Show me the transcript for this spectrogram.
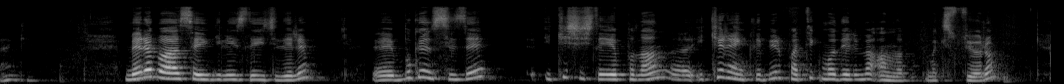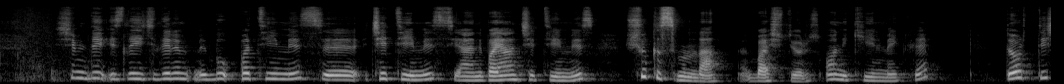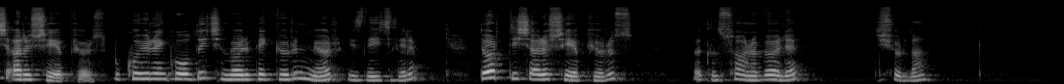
Sanki. Merhaba sevgili izleyicilerim. Ee, Bugün size iki şişle yapılan e, iki renkli bir patik modelimi anlatmak istiyorum. Şimdi izleyicilerim e, bu patiğimiz, e, çetiğimiz yani bayan çetiğimiz şu kısmından başlıyoruz. 12 ilmekle 4 diş araşa yapıyoruz. Bu koyu renk olduğu için böyle pek görünmüyor izleyicilerim. 4 diş araşa yapıyoruz. Bakın sonra böyle şuradan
